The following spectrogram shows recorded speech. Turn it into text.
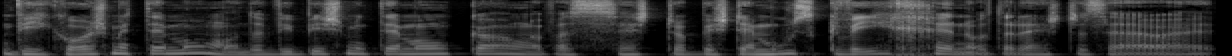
Wie gehst du mit dem um oder wie bist du mit dem umgegangen? Was hast du, bist du dem ausgewichen oder hast du das auch... Äh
